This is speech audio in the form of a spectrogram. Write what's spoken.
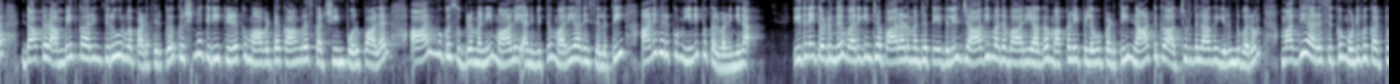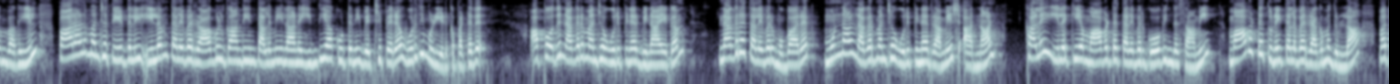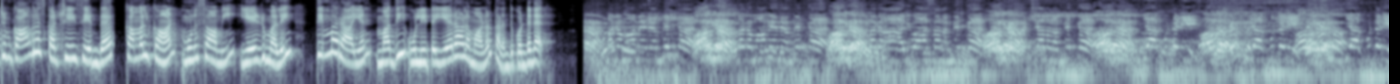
டாக்டர் அம்பேத்கரின் திருவுருவ படத்திற்கு கிருஷ்ணகிரி கிழக்கு மாவட்ட காங்கிரஸ் கட்சியின் பொறுப்பாளர் ஆறுமுக சுப்பிரமணி மாலை அணிவித்து மரியாதை செலுத்தி அனைவருக்கும் இனிப்புகள் வழங்கினார். இதனைத் தொடர்ந்து வருகின்ற பாராளுமன்ற தேர்தலில் ஜாதி மத வாரியாக மக்களை பிளவுபடுத்தி நாட்டுக்கு அச்சுறுத்தலாக இருந்து வரும் மத்திய அரசுக்கு முடிவு கட்டும் வகையில் பாராளுமன்ற தேர்தலில் இளம் தலைவர் ராகுல் காந்தியின் தலைமையிலான இந்தியா கூட்டணி வெற்றி பெற உறுதிமொழி எடுக்கப்பட்டது. அப்போது நகரமன்ற உறுப்பினர் விநாயகம் நகர தலைவர் முபாரக் முன்னாள் நகர்மன்ற உறுப்பினர் ரமேஷ் அர்னால் கலை இலக்கிய மாவட்ட தலைவர் கோவிந்தசாமி மாவட்ட துணைத் தலைவர் ரகமதுல்லா மற்றும் காங்கிரஸ் கட்சியைச் சேர்ந்த கமல்கான் முனுசாமி ஏழுமலை திம்மராயன் மதி உள்ளிட்ட ஏராளமானோர் கலந்து கொண்டனர். உலக மாமேதை அம்பேத்கர். உலக மாமேதை அம்பேத்கர். உலக ஆ- அறிவு ஆசான் அம்பேத்கர் புரட்சியாளர் அம்பேத்கர். இந்தியா கூட்டணி. இந்தியா கூட்டணி. இந்தியா கூட்டணி.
